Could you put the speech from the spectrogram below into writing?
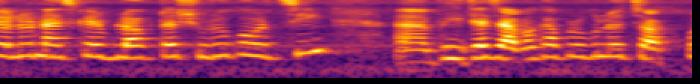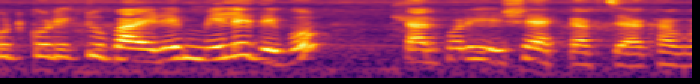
চলুন আজকের ব্লগটা শুরু করছি। ভেজা জামা কাপড়গুলো চটপট করে একটু বাইরে মেলে দেব, তারপরে এসে এক কাপ চা খাব।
